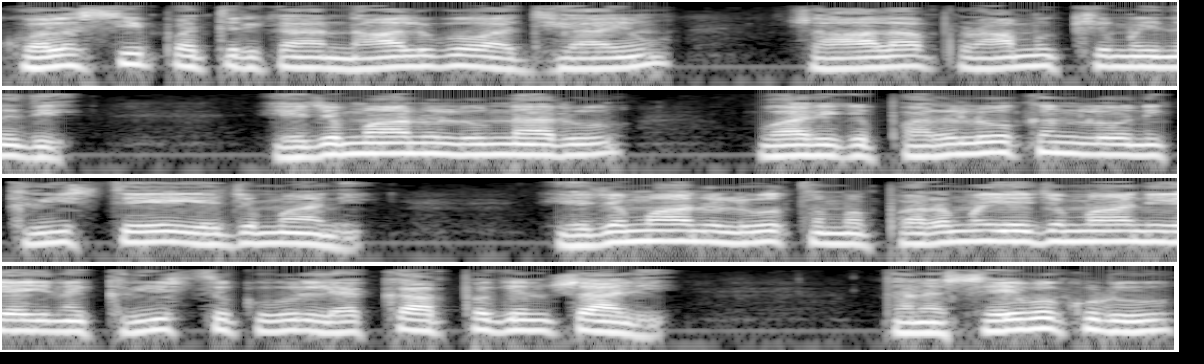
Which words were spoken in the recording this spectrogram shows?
కొలసి పత్రిక నాలుగో అధ్యాయం చాలా ప్రాముఖ్యమైనది. యజమానులున్నారు వారికి పరలోకంలోని క్రీస్తే యజమాని. యజమానులు తమ పరమ యజమాని అయిన క్రీస్తుకు లెక్క అప్పగించాలి. తన సేవకుడు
